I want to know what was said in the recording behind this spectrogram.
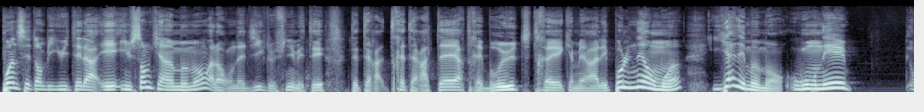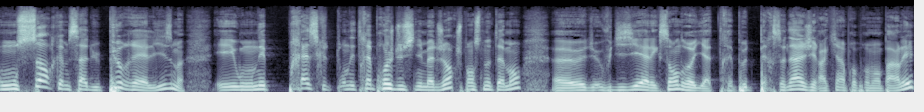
pointe cette ambiguïté-là. Et il me semble qu'il y a un moment, alors on a dit que le film était très terre à terre, très brut, très caméra à l'épaule. Néanmoins, il y a des moments où on est on sort comme ça du pur réalisme et où on est presque, on est très proche du cinéma de genre. Je pense notamment, euh, vous disiez Alexandre, il y a très peu de personnages irakiens à proprement parler.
